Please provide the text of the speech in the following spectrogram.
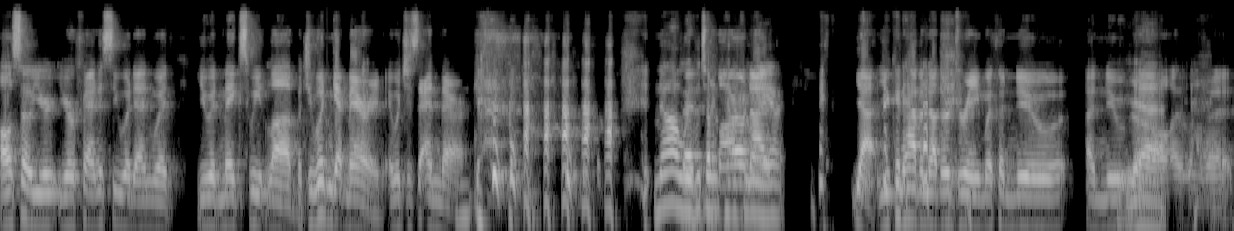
Also, your your fantasy would end with you would make sweet love, but you wouldn't get married. It would just end there. no, we would tomorrow night. yeah, you can have another dream with a new a new girl. Yeah. I love it.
